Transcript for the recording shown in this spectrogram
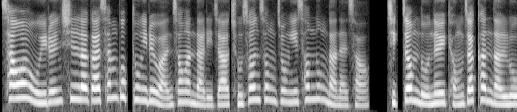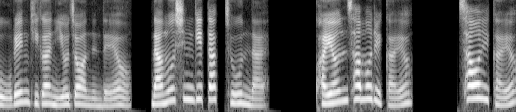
4월 5일은 신라가 삼국 통일을 완성한 날이자 조선 성종이 선농단에서 직접 논을 경작한 날로 오랜 기간 이어져 왔는데요. 나무 심기 딱 좋은 날. 과연 3월일까요? 4월일까요?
